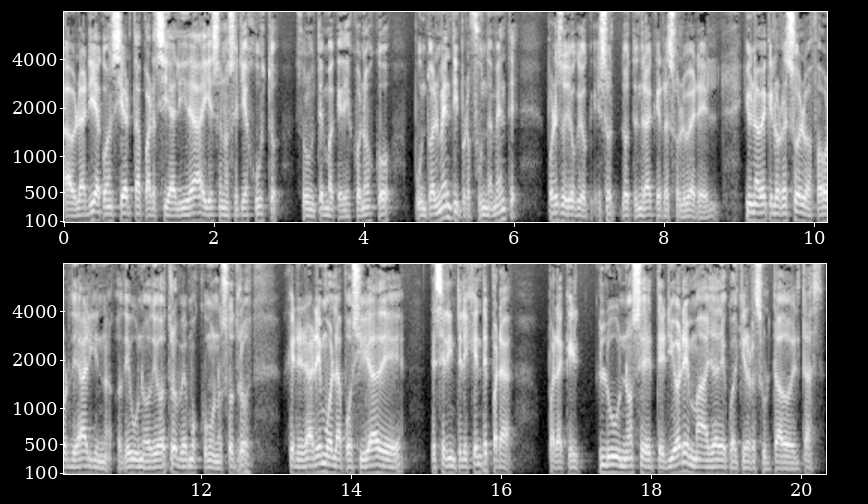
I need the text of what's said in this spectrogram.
hablaría con cierta parcialidad y eso no sería justo sobre un tema que desconozco puntualmente y profundamente. Por eso yo creo que eso lo tendrá que resolver él. Y una vez que lo resuelva a favor de alguien, de uno o de otro, vemos cómo nosotros generaremos la posibilidad de, ser inteligentes para, para que el club no se deteriore más allá de cualquier resultado del TAS.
